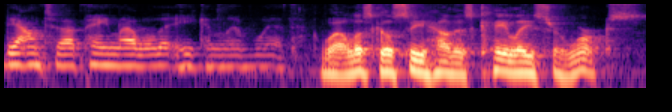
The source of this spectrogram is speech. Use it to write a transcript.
down to a pain level that he can live with. Well, let's go see how this K-Laser works.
